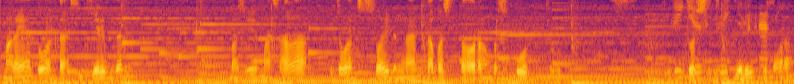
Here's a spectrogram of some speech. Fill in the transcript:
makanya Tuhan kasih kirimkan maksudnya masalah itu kan sesuai dengan kapasitas orang tersebut gitu. Gitu Setuju, sih. setuju jadi tiap orang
